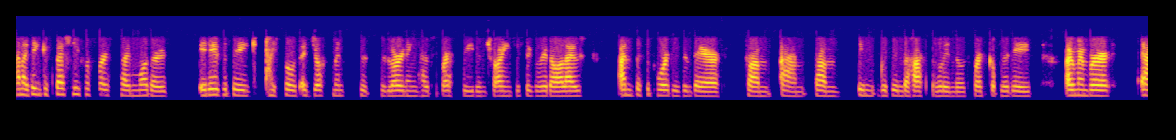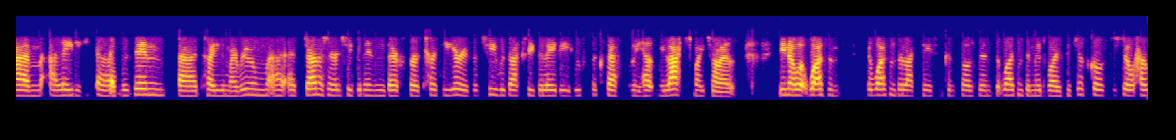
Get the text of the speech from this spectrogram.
And I think, especially for first time mothers, it is a big, I suppose, adjustment to, to learning how to breastfeed and trying to figure it all out. And the support isn't there from um, from in within the hospital in those first couple of days. I remember um, a lady uh, was in uh, tidying my room, a janitor, and she'd been in there for 30 years, and she was actually the lady who successfully helped me latch my child. You know, it wasn't it wasn't the lactation consultant, it wasn't the midwife. It just goes to show how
